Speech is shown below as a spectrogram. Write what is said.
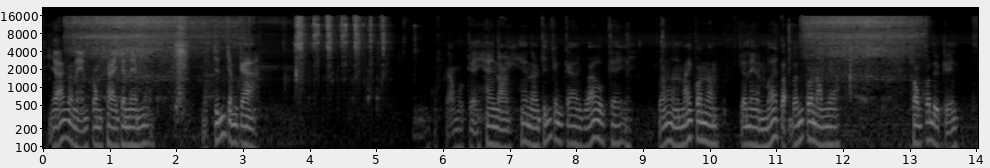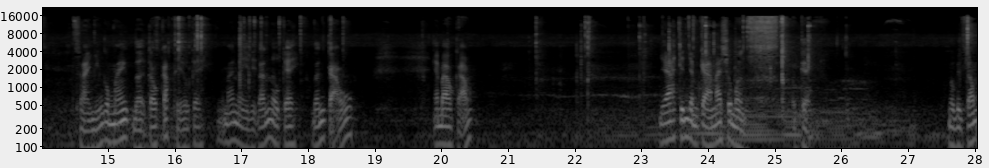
Giá của này em công khai cho anh em đó là 900k cộng ok, hai nồi hai nồi 900k quá ok. Vẫn là máy có nông, cho nên mới tập đánh có nông nha. Không có điều kiện xài những con máy đời cao cấp thì ok. Máy này thì đánh ok, đánh cẩu. Em bao cẩu. Giá 900k máy số mừng ok. Một bên trống.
